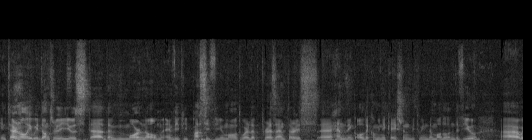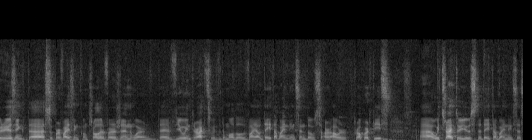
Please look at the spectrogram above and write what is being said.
internally, we don't really use the, the, more known MVP passive view mode, where the presenter is uh, handling all the communication between the model and the view. Uh, we're using the supervising controller version, where the view interacts with the model via data bindings, and those are our properties. Uh, we try to use the data bindings as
